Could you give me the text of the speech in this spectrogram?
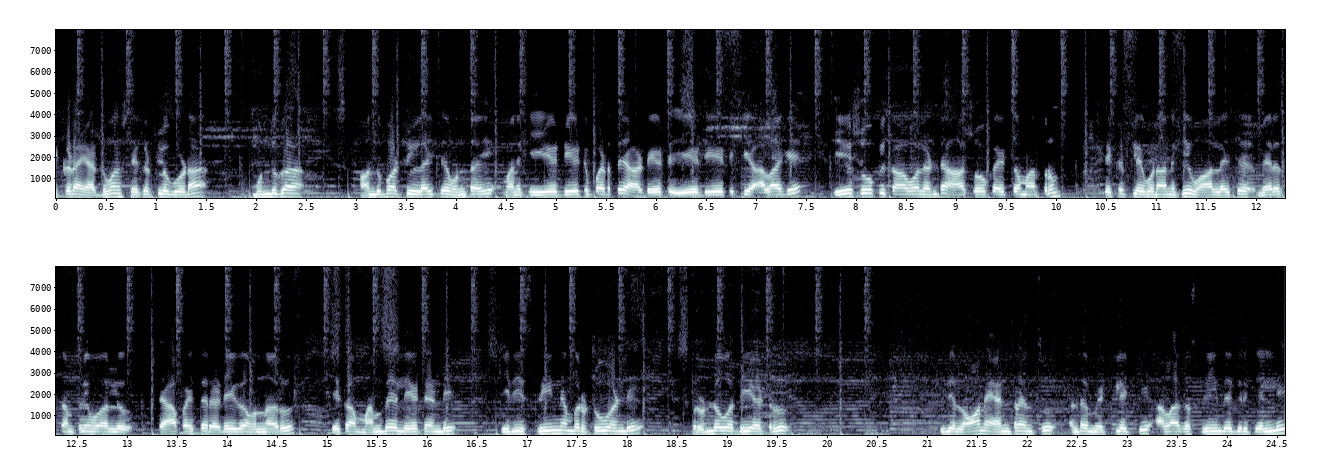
ఇక్కడ అడ్వాన్స్ టికెట్లు కూడా ముందుగా అందుబాటులో అయితే ఉంటాయి. మనకి ఏ డేట్ పడితే ఆ డేట్ ఏ డేట్కి అలాగే ఏ షోకి కావాలంటే ఆ షోకి అయితే మాత్రం టికెట్లు ఇవ్వడానికి వాళ్ళైతే మ్యారేజ్ కంపెనీ వాళ్ళు స్టాఫ్ అయితే రెడీగా ఉన్నారు. ఇక మనదే లేట్ అండి. ఇది స్క్రీన్ నెంబర్ టూ అండి. రెండవ థియేటరు. ఇది లోన్ ఎంట్రన్స్ అంటే మెట్లెక్కి అలాగ స్క్రీన్ దగ్గరికి వెళ్ళి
